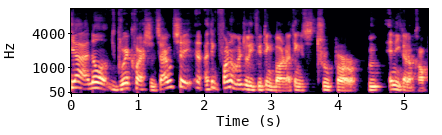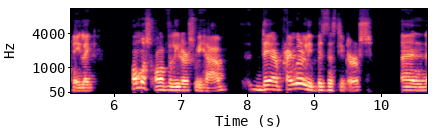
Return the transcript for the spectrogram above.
Yeah, no, great question. So I would say, I think fundamentally, if you think about it, I think it's true for any kind of company. Like almost all of the leaders we have, they are primarily business leaders, and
